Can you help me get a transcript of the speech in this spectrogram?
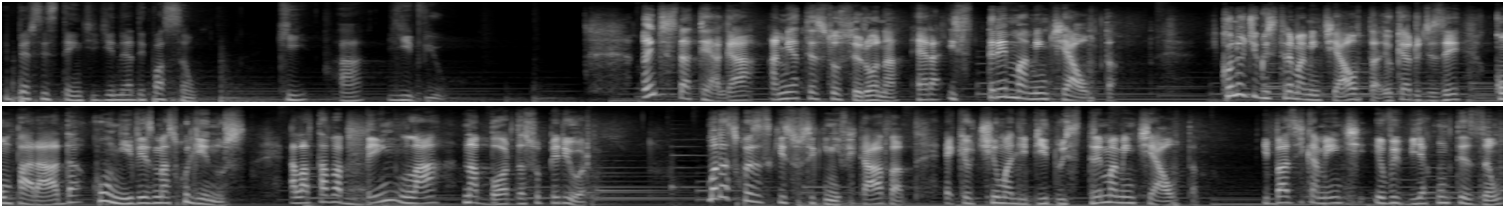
e persistente de inadequação. Que alívio! Antes da TH, a minha testosterona era extremamente alta quando eu digo extremamente alta, eu quero dizer comparada com níveis masculinos. Ela estava bem lá na borda superior. Uma das coisas que isso significava é que eu tinha uma libido extremamente alta. E basicamente eu vivia com tesão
